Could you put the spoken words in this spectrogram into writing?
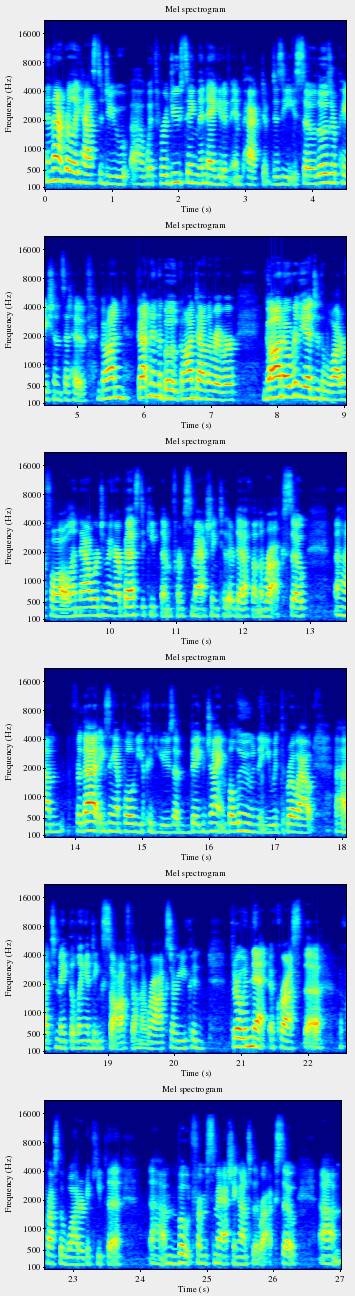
And that really has to do uh, with reducing the negative impact of disease. So those are patients that have gone, gotten in the boat, gone down the river, gone over the edge of the waterfall, and now we're doing our best to keep them from smashing to their death on the rocks. So um, for that example, you could use a big giant balloon that you would throw out uh, to make the landing soft on the rocks, or you could throw a net across the across the water to keep the um, boat from smashing onto the rocks. So, um,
